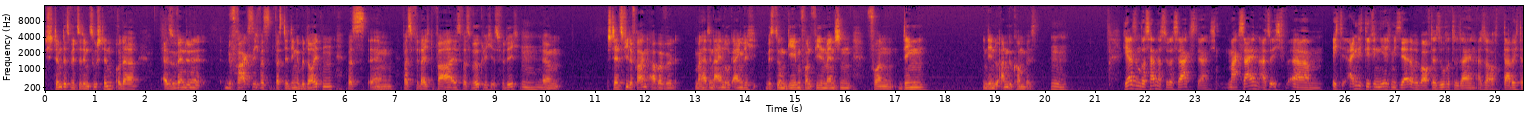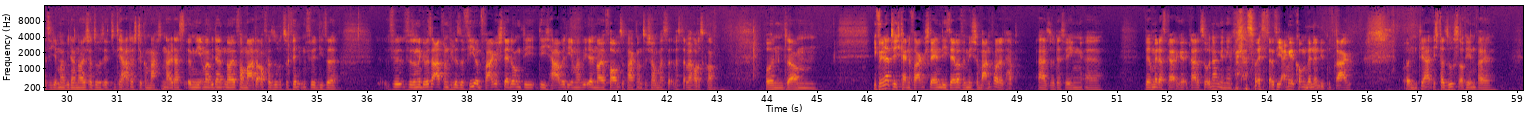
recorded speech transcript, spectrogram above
Stimmt es? Willst du dem zustimmen? Oder also wenn du du fragst dich, was, was dir Dinge bedeuten, was, ähm, was vielleicht wahr ist, was wirklich ist für dich. Mhm. Ähm, stellst viele Fragen, aber man hat den Eindruck, eigentlich bist du umgeben von vielen Menschen, von Dingen, in denen du angekommen bist. Mhm. Ja, ist interessant, dass du das sagst. Ja, ich, mag sein. Also ich, ähm, ich eigentlich definiere ich mich sehr darüber, auf der Suche zu sein. Also auch dadurch, dass ich immer wieder Neues versuche, jetzt ein Theaterstück gemacht und all das irgendwie immer wieder neue Formate auch versuche zu finden für diese, für, für so eine gewisse Art von Philosophie und Fragestellung, die, die ich habe, die immer wieder in neue Formen zu packen und zu schauen, was, was dabei rauskommt. Und ähm, ich will natürlich keine Fragen stellen, die ich selber für mich schon beantwortet habe. Also deswegen äh, wäre mir das geradezu unangenehm, wenn das so ist, dass ich angekommen bin in diesen Fragen. Und ja, ich versuche es auf jeden Fall,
